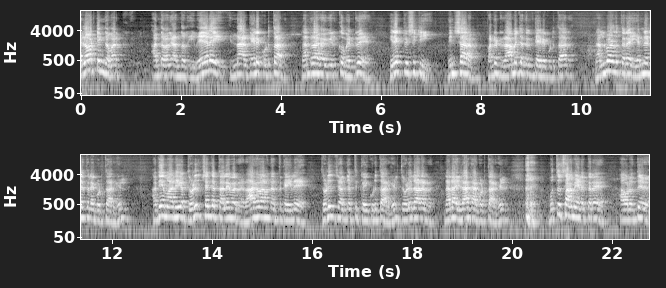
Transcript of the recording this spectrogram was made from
அலாட்டிங் த ஒர்க் அந்த வகை அந்த வேலை இன்னார் கையில் கொடுத்தால் நன்றாக இருக்கும் என்று எலக்ட்ரிசிட்டி மின்சாரம் பண்டிட் ராமச்சந்திரன் கையில் கொடுத்தார். நல்வாழ்வுத்துறை என்னிடத்தில் கொடுத்தார்கள். அதே மாதிரி தொழிற்சங்க தலைவர் ராகவானந்தத்து கையிலே தொழிற்சங்கத்துக்கு கை கொடுத்தார்கள். தொழிலாளர் நல்ல இலாகா கொடுத்தார்கள். முத்துசாமி இடத்துல அவர் வந்து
